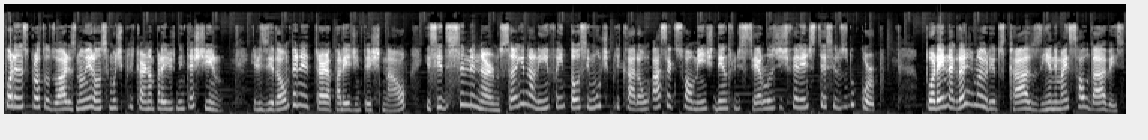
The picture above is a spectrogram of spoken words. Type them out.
porém os protozoários não irão se multiplicar na parede do intestino. Eles irão penetrar a parede intestinal e se disseminar no sangue e na linfa, então se multiplicarão assexualmente dentro de células de diferentes tecidos do corpo. Porém, na grande maioria dos casos, em animais saudáveis,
